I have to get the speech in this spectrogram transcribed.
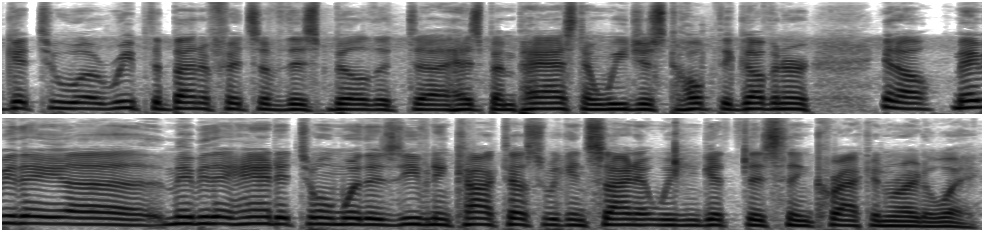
get to uh, reap the benefits of this bill that uh, has been passed. And we just hope the governor, you know, maybe they uh, maybe they hand it to him with his evening cocktail so we can sign it. We can get this thing cracking right away.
